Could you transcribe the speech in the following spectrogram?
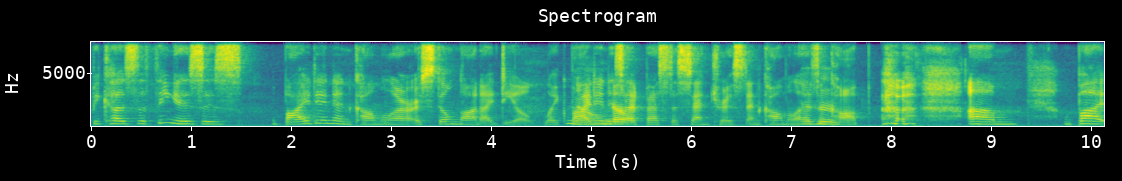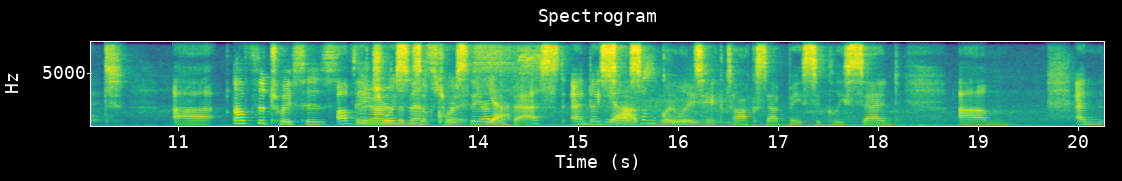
because the thing is, is Biden and Kamala are still not ideal. Like Biden is No. at best a centrist, and Kamala is a cop. um, but uh, Of the choices, of the choices, the of course, choice. they are Yes. the best. And I Yeah, saw some cool. TikToks that basically said, um, and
